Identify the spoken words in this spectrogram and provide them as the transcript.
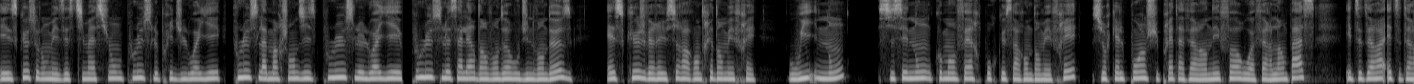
et est-ce que selon mes estimations, plus le prix du loyer, plus la marchandise, plus le loyer, plus le salaire d'un vendeur ou d'une vendeuse, est-ce que je vais réussir à rentrer dans mes frais? Oui, non. Si c'est non, comment faire pour que ça rentre dans mes frais? Sur quel point je suis prête à faire un effort ou à faire l'impasse etc., etc.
